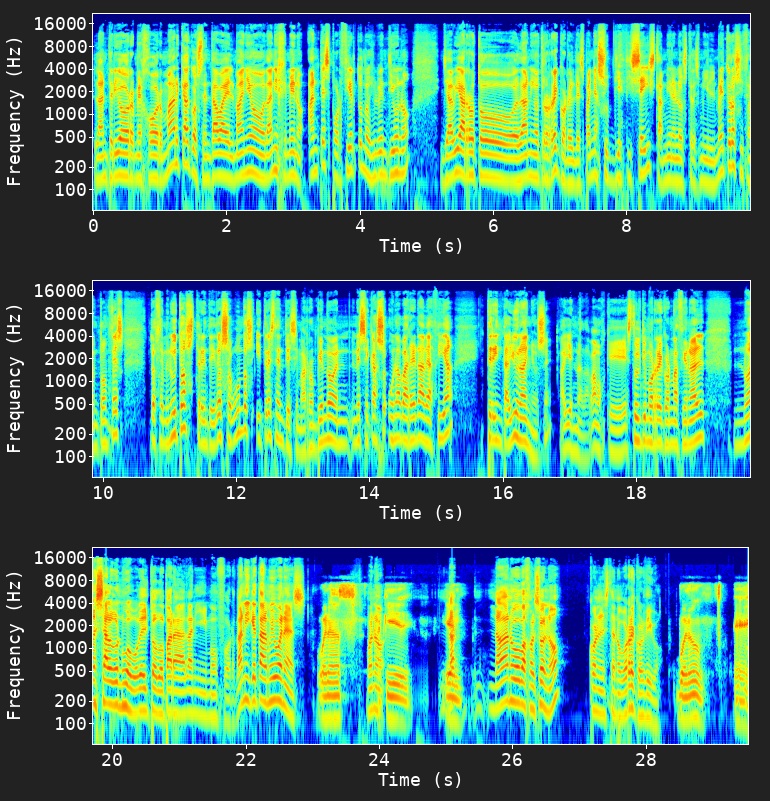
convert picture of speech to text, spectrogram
la anterior mejor marca que ostentaba el maño Dani Jimeno. Antes, por cierto, en 2021 ya había roto Dani otro récord, el de España sub-16, también en los 3.000 metros. Hizo entonces 12 minutos, 32 segundos y 3 centésimas, rompiendo en, ese caso una barrera de hacía 31 años. ¿eh? Ahí es nada. Vamos, que este último récord nacional no es algo nuevo del todo para Dani Monfort. Dani, ¿qué tal? Muy buenas. Buenas. Bueno, aquí bien. nada nuevo bajo el sol, ¿no? Con este nuevo récord, digo. Bueno, eh,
